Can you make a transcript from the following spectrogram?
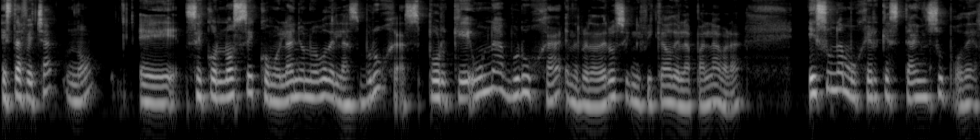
esta fecha, ¿no? Eh, se conoce como el Año Nuevo de las Brujas, porque una bruja, en el verdadero significado de la palabra, es una mujer que está en su poder.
